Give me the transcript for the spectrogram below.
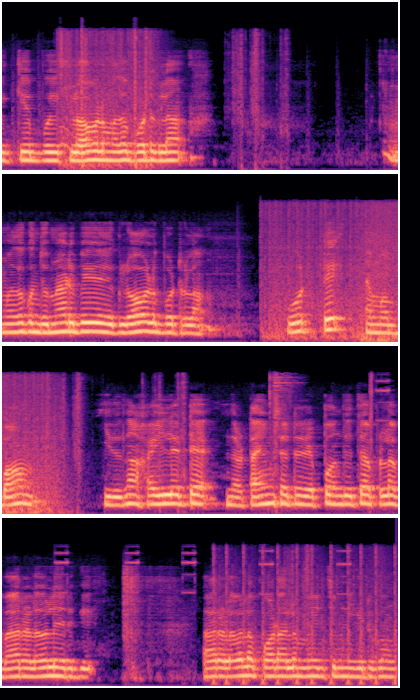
ஓகே போய் க்ளோவில் மொதல் போட்டுக்கலாம். மொதல் கொஞ்சம் முன்னாடி போய் க்ளோவில் போட்டுடலாம். போட்டு நம்ம பாம் இதுதான் ஹைலைட்டே இந்த டைம் செட்டர் எப்போ வந்துச்சு அப்போல்லாம் வேறு லெவலில் இருக்குது வேறு லெவலில் போடாலும் முயற்சி பண்ணிக்கிட்டு இருக்கோம்.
